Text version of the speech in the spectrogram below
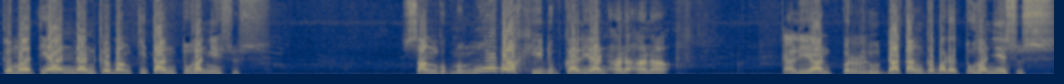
kematian dan kebangkitan Tuhan Yesus sanggup mengubah hidup kalian anak-anak. Kalian perlu datang kepada Tuhan Yesus.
